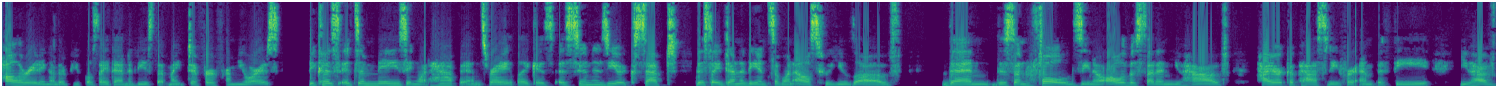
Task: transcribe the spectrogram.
tolerating other people's identities that might differ from yours. Because it's amazing what happens, right? Like, as, as soon as you accept this identity in someone else who you love, then this unfolds. You know, all of a sudden you have higher capacity for empathy. You have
